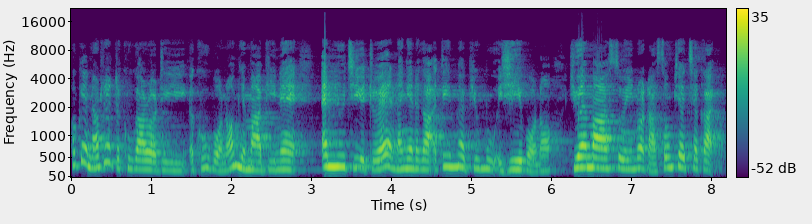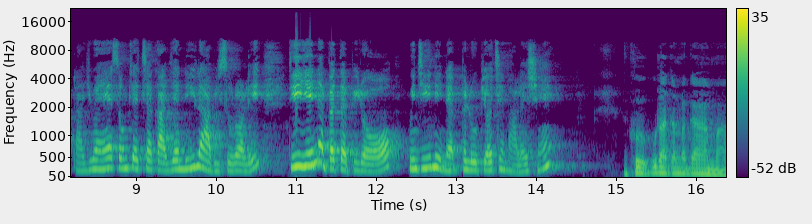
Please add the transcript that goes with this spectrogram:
ဟုတ်ကဲ့နောက်ထပ်တစ်ခုကတော့ဒီအခုပေါ့နော်မြန်မာပြည်နဲ့ NUG အတွက်နိုင်ငံတကာအတိအမှတ်ပြုမှုအရေးပေါ့နော် UN မှာဆိုရင်တော့ဒါဆုံးဖြတ်ချက်ကဒါ UN ရဲ့ဆုံးဖြတ်ချက်ကယက်နီးလာပြီဆိုတော့လေဒီအရေးနဲ့ပတ်သက်ပြီးတော့ဝင်ကြီးအနေနဲ့ဘယ်လိုပြောချင်ပါလဲရှင် အခုကုလသမဂ္ဂမှာ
